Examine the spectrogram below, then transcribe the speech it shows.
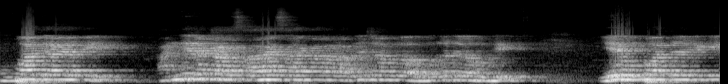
ఉపాధ్యాయులకి అన్ని రకాల సహాయ సహకారాలు అందించడంలో ముందంజలో ఉంది. ఏ ఉపాధ్యాయునికి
